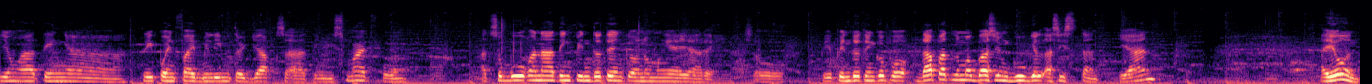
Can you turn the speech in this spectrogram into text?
yung ating ah, 3.5mm jack sa ating smartphone at subukan nating pindutin kung anong mangyayari. So, pipindutin ko po. Dapat lumabas yung Google Assistant. Yan. Ayun,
